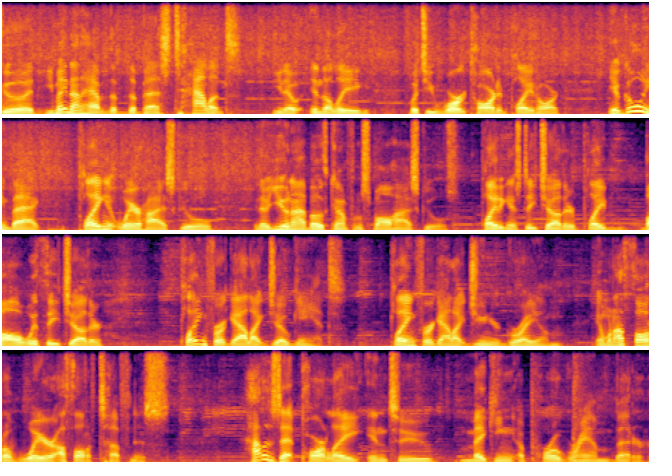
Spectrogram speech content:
good. You may not have the, the best talent, you know, in the league, but you worked hard and played hard. You know, going back, playing at Weir High School, you know, you and I both come from small high schools, played against each other, played ball with each other. Playing for a guy like Joe Gant, playing for a guy like Junior Graham, and when I thought of Weir, I thought of toughness. How does that parlay into making a program better?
